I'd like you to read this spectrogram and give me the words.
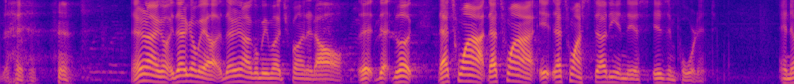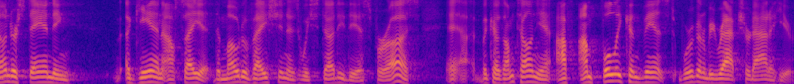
They're not going. They're going to be. They're not going to be much fun at all. That, that, look, that's why. That's why. It, that's why studying this is important, and understanding. Again, I'll say it. The motivation as we study this for us, eh, because I'm telling you, i I'm fully convinced we're going to be raptured out of here.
